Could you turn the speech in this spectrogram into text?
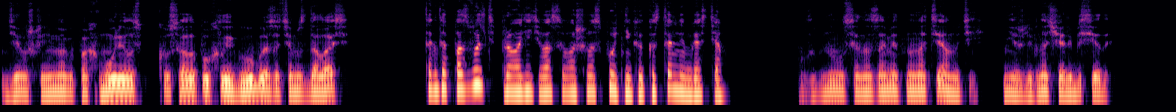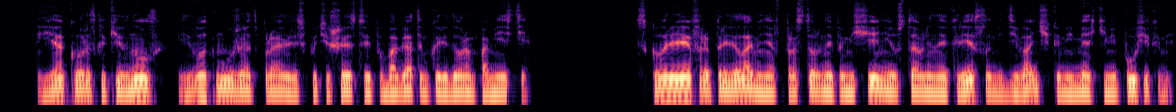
Девушка немного похмурилась, кусала пухлые губы, а затем сдалась. «Тогда позвольте проводить вас и вашего спутника к остальным гостям». Улыбнулась она заметно натянутей, нежели в начале беседы. Я коротко кивнул, и вот мы уже отправились в путешествие по богатым коридорам поместья. Вскоре Эфра привела меня в просторное помещение, уставленное креслами, диванчиками и мягкими пуфиками.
